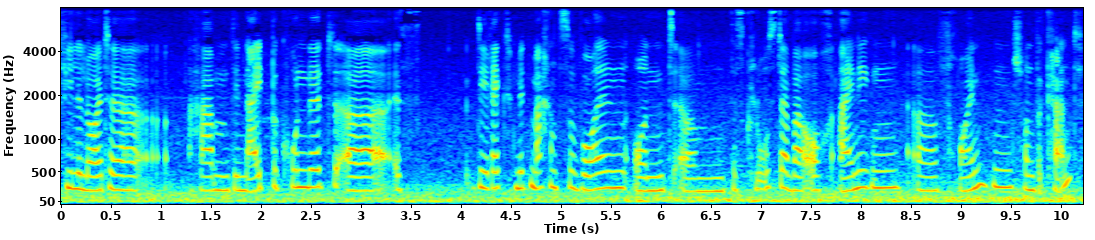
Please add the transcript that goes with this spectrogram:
viele Leute haben den Neid bekundet, äh, es direkt mitmachen zu wollen. Und ähm, das Kloster war auch einigen äh, Freunden schon bekannt.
